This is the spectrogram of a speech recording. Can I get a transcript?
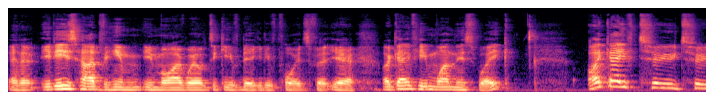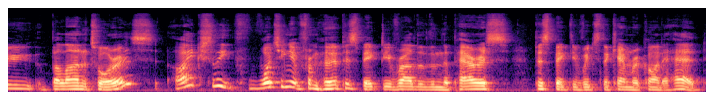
and it, it is hard for him in my world to give negative points. But yeah, I gave him one this week. I gave two to B'Elanna Torres. I actually watching it from her perspective rather than the Paris perspective, which the camera kind of had.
